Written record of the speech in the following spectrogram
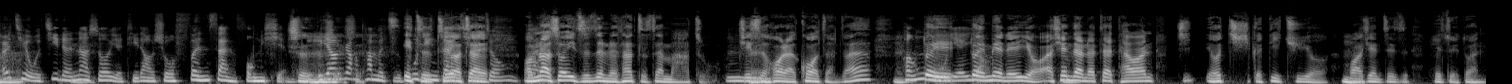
而且我记得那时候也提到说分散风险，是不要让他们只固定在其中。我们那时候一直认为它只在马。马祖，其实后来扩展，啊，对对面也有啊。现在呢，在台湾几有几个地区有发现这只黑嘴端。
